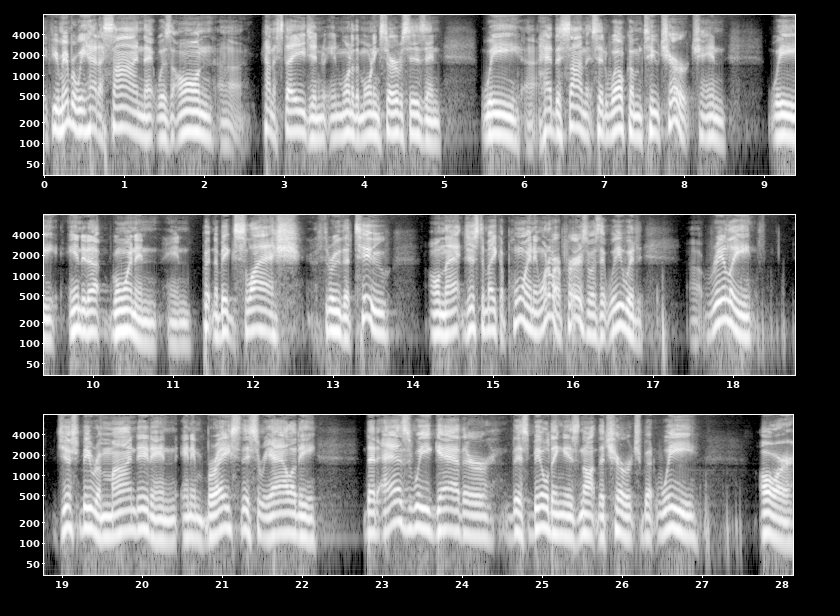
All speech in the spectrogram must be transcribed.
if you remember, we had a sign that was on uh, kind of stage in, in one of the morning services, and we uh, had this sign that said, Welcome to church. And we ended up going and, and putting a big slash through the two on that just to make a point. And one of our prayers was that we would uh, really just be reminded and, and embrace this reality that as we gather, this building is not the church, but we are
